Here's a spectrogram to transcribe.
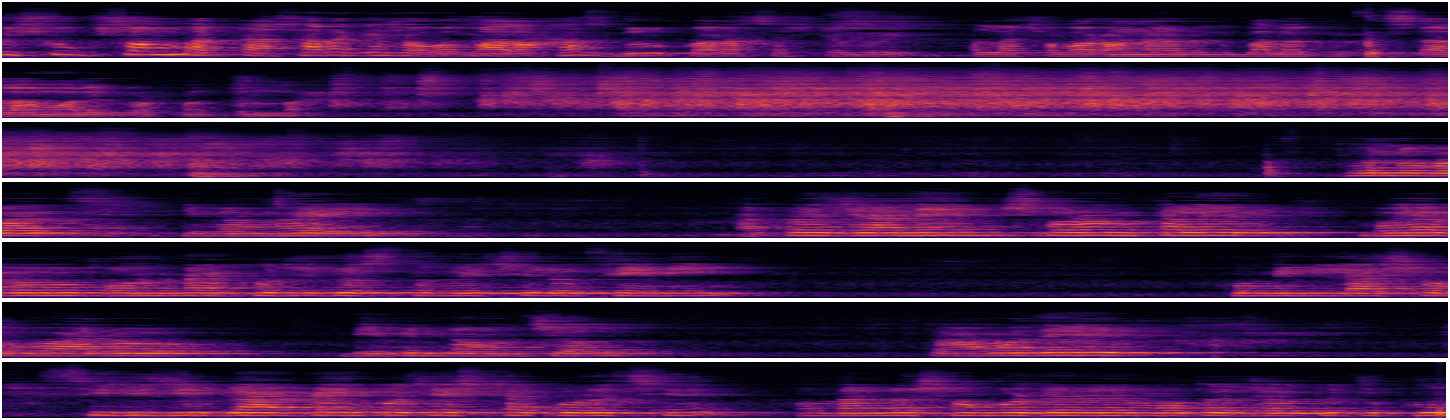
ওই সুখ সম্ভারটা আগে সবাই ভালো কাজগুলো করার চেষ্টা করি। আল্লাহ সবার অনেক ভালো করি আসসালামু আলাইকুম রহমতুল্লাহ। ধন্যবাদ, ইমাম ভাই। আপনারা জানেন, স্মরণকালের ভয়াবহ বন্যা ক্ষতিগ্রস্ত হয়েছিল ফেনী, কুমিল্লা সহ আরও বিভিন্ন অঞ্চল। তো আমাদের সিডিজি ব্লাড ব্যাংকও চেষ্টা করেছে। অন্যান্য সংগঠনের মতো যতটুকু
